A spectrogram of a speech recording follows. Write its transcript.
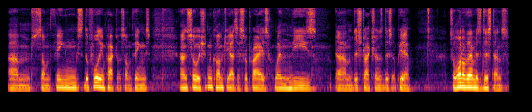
um, some things, the full impact of some things. And so it shouldn't come to you as a surprise when these um, distractions disappear. So one of them is distance.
